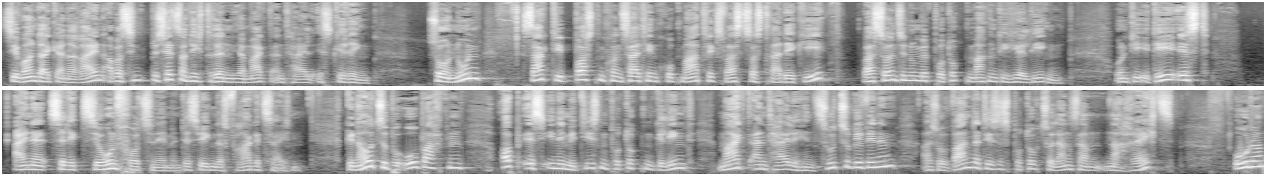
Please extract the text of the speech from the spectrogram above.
Sie wollen da gerne rein, aber sind bis jetzt noch nicht drin. Ihr Marktanteil ist gering. So, nun sagt die Boston Consulting Group Matrix was zur Strategie. Was sollen Sie nun mit Produkten machen, die hier liegen? Und die Idee ist, eine Selektion vorzunehmen, deswegen das Fragezeichen. Genau zu beobachten, ob es Ihnen mit diesen Produkten gelingt, Marktanteile hinzuzugewinnen, also wandert dieses Produkt so langsam nach rechts, oder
